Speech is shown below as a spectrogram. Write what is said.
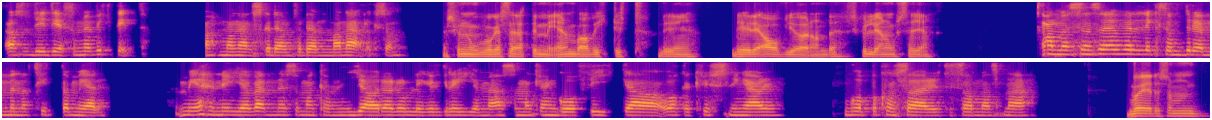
alltså, det är, det som är viktigt. Att man älskar den för den man är. Liksom. Jag skulle nog våga säga att det är mer än bara viktigt. Det, det är det avgörande, skulle jag nog säga. Ja, men sen så är väl liksom drömmen att hitta mer, mer nya vänner som man kan göra roliga grejer med. Så man kan gå och fika, åka kryssningar, gå på konserter tillsammans med. Vad är det som,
